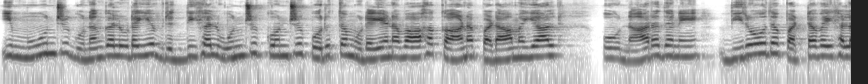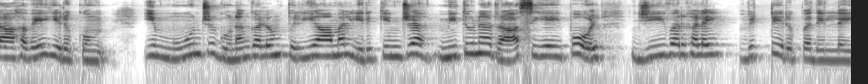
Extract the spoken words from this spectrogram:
இம்மூன்று குணங்களுடைய விருத்திகள் ஒன்றுக்கொன்று பொருத்தமுடையனவாக காணப்படாமையால் ஓ நாரதனே விரோதப்பட்டவைகளாகவே இருக்கும். இம்மூன்று குணங்களும் பிரியாமல் இருக்கின்ற மிதுன ராசியைப் போல் ஜீவர்களை விட்டிருப்பதில்லை.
